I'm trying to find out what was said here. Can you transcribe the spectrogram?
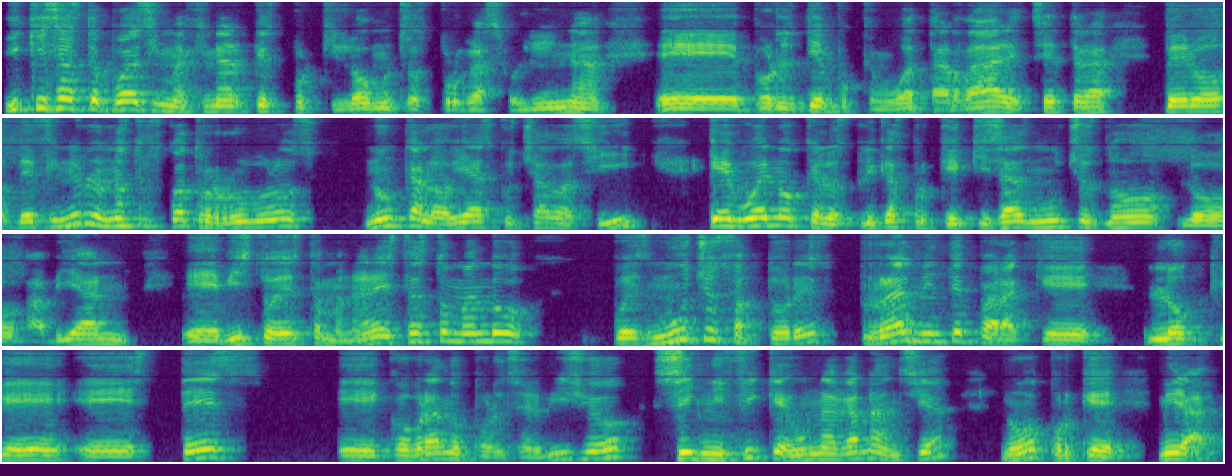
Y quizás te puedas imaginar que es por kilómetros, por gasolina, eh, por el tiempo que me voy a tardar, etcétera. Pero definirlo en nuestros cuatro rubros, nunca lo había escuchado así. Qué bueno que lo explicas, porque quizás muchos no lo habían eh, visto de esta manera. Estás tomando pues muchos factores realmente para que lo que eh, estés eh, cobrando por el servicio signifique una ganancia, ¿no? Porque, mira,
